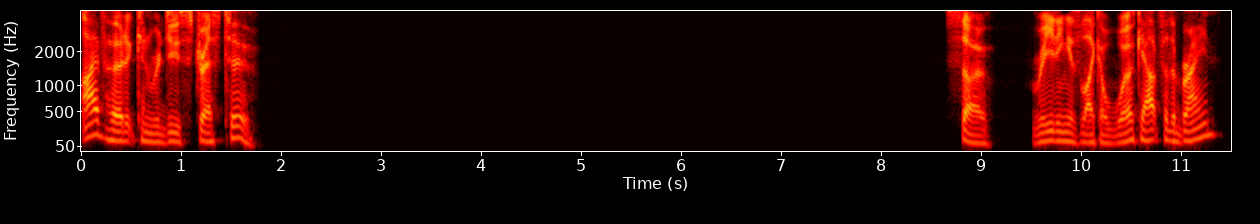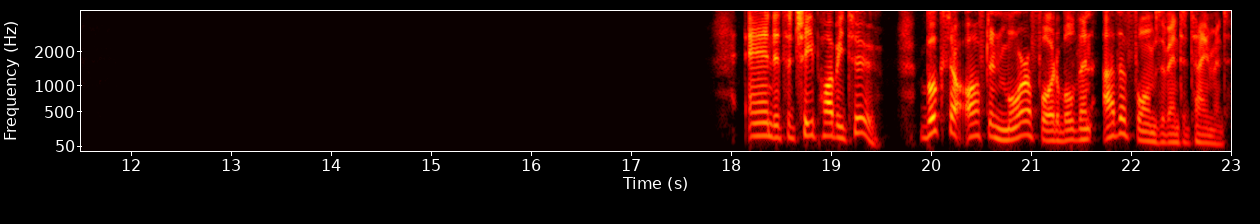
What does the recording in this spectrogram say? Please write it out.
I've heard it can reduce stress too. So, reading is like a workout for the brain? And it's a cheap hobby too. Books are often more affordable than other forms of entertainment.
